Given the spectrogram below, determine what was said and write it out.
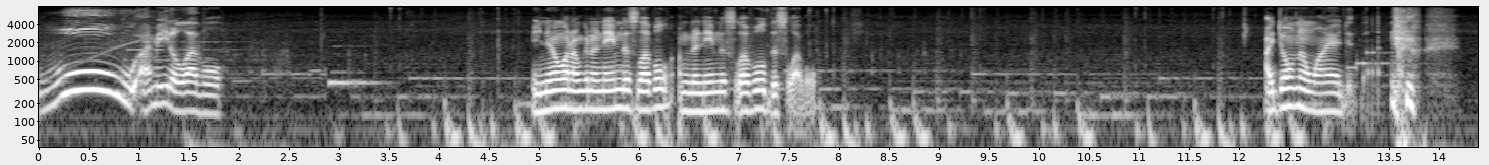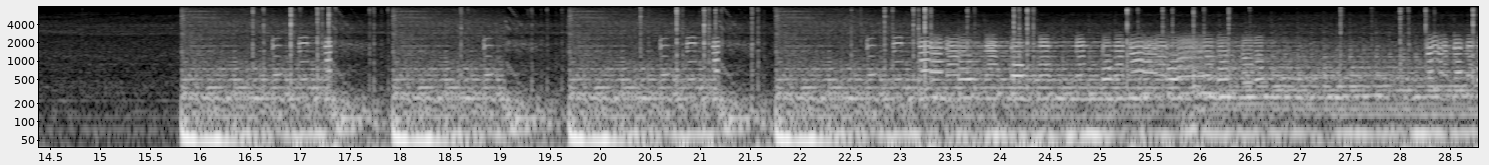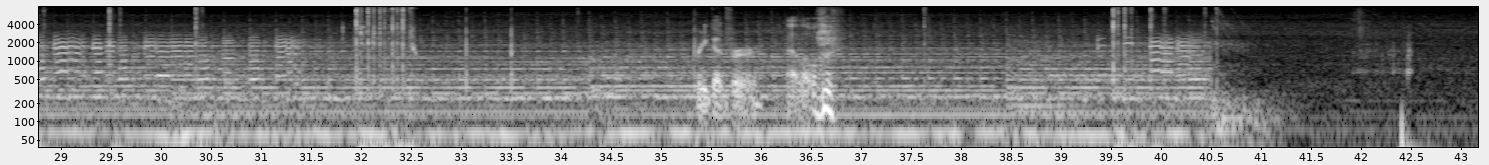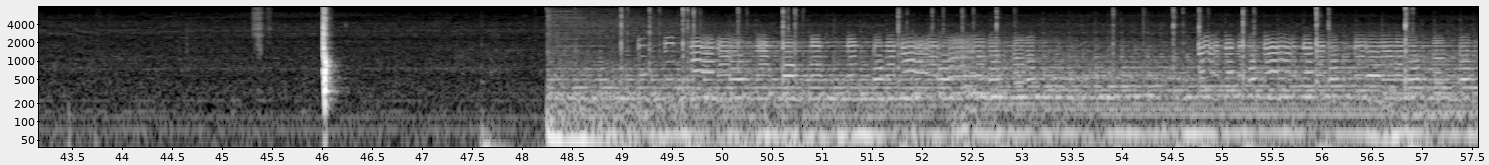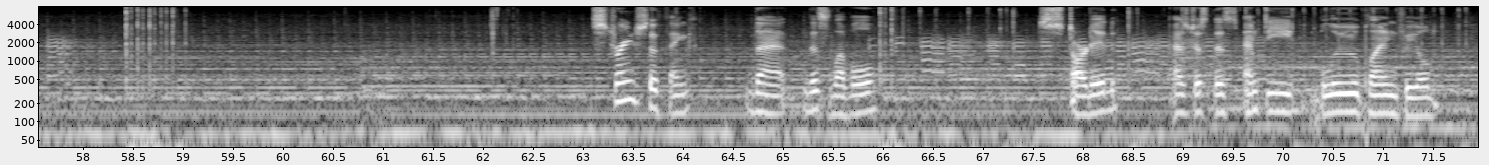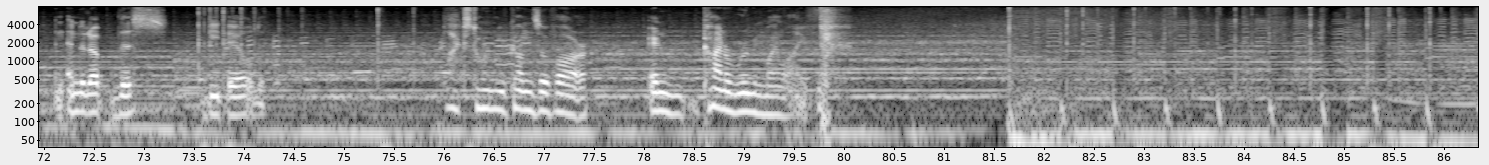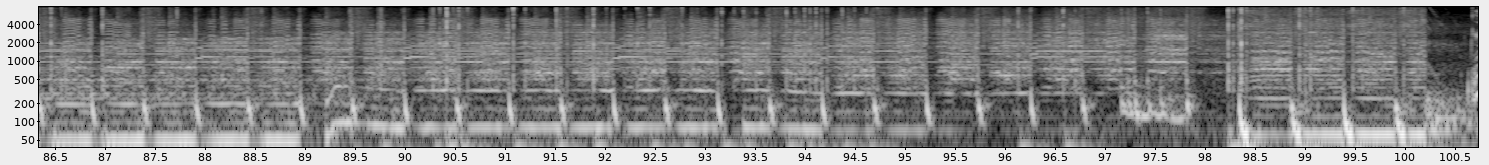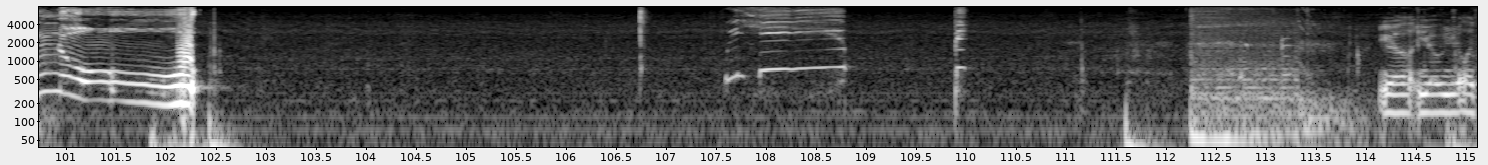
Woo! I made a level. You know what I'm gonna name this level? I'm gonna name this level this level. I don't know why I did that. strange to think that this level started as just this empty blue playing field and ended up this detailed. Black Storm, you've come so far and kind of ruined my life.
